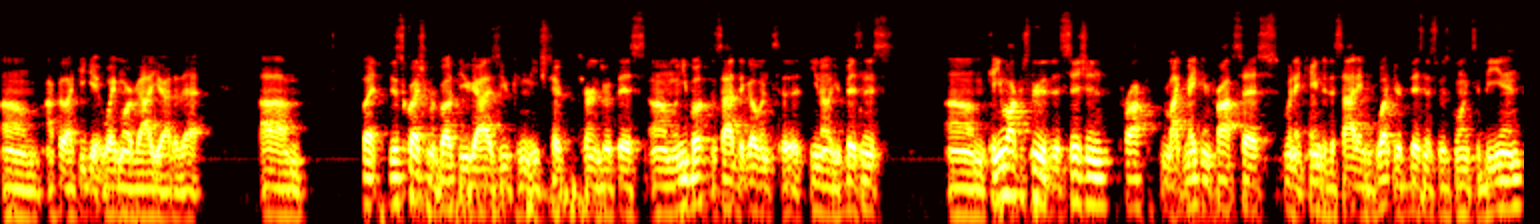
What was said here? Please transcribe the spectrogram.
um, I feel like you get way more value out of that. Um, but this question for both of you guys, you can each take turns with this. Um, when you both decided to go into, you know, your business, Um, can you walk us through the decision, pro- like making process when it came to deciding what your business was going to be in?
